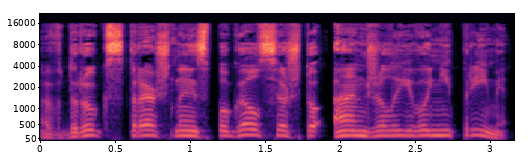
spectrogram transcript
вдруг страшно испугался, что Анджело его не примет.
